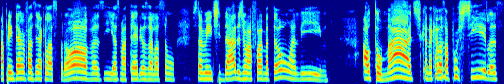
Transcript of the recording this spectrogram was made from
aprender a fazer aquelas provas e as matérias elas são justamente dadas de uma forma tão ali automática, naquelas apostilas.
